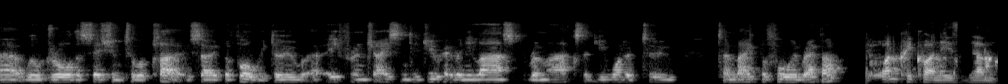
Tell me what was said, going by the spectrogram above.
uh, we'll draw the session to a close. So before we do, uh, Aoife and Jason, did you have any last remarks that you wanted to to make before we wrap up? One quick one is um,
